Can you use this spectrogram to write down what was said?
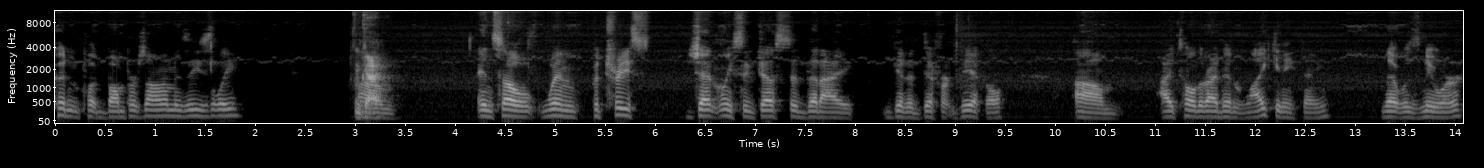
couldn't put bumpers on them as easily. Okay. Um, and so when Patrice gently suggested that I get a different vehicle, um, I told her I didn't like anything that was newer.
